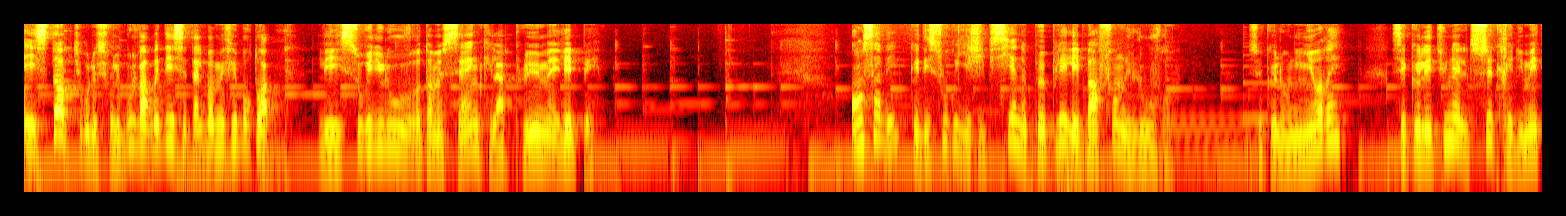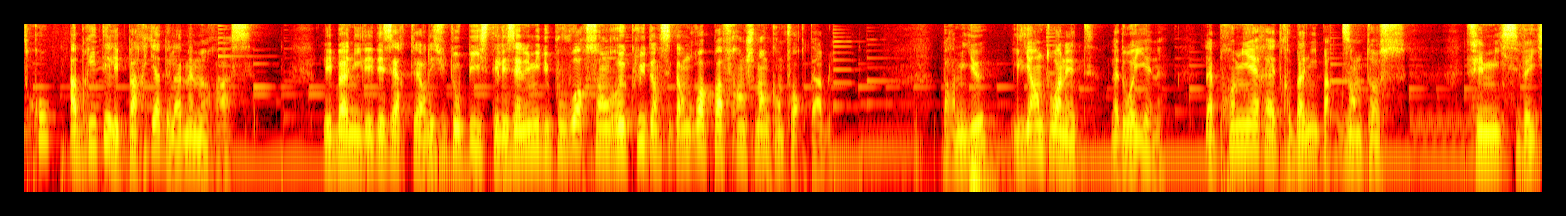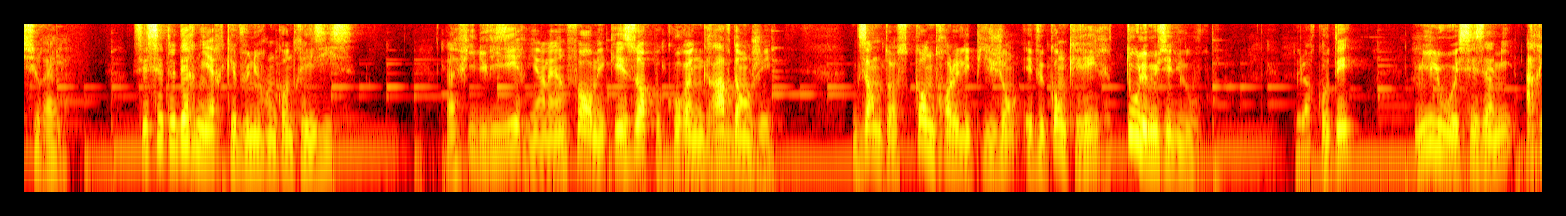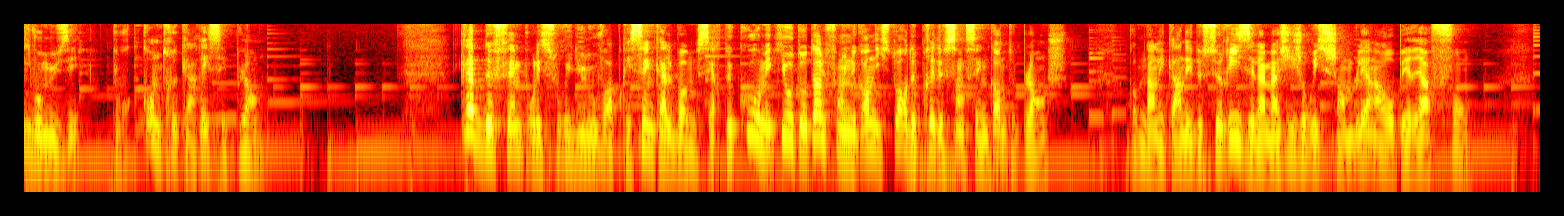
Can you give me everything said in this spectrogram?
Et stop, tu roules sur le boulevard BD, cet album est fait pour toi. Les souris du Louvre, tome 5, la plume et l'épée. On savait que des souris égyptiennes peuplaient les bas-fonds du Louvre. Ce que l'on ignorait, c'est que les tunnels secrets du métro abritaient les parias de la même race. Les bannis, les déserteurs, les utopistes et les ennemis du pouvoir sont reclus dans cet endroit pas franchement confortable. Parmi eux, il y a Antoinette, la doyenne, la première à être bannie par Xanthos, Fémis veille sur elle. C'est cette dernière qui est venue rencontrer Isis. La fille du vizir vient l'informer qu'Ésope court un grave danger. Xanthos contrôle les pigeons et veut conquérir tout le musée du Louvre. De leur côté, Milou et ses amis arrivent au musée pour contrecarrer ses plans. Clap de fin pour les souris du Louvre après 5 albums, certes courts, mais qui au total font une grande histoire de près de 150 planches. Comme dans les carnets de cerises, la magie Joris Chamblin a opéré à fond.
